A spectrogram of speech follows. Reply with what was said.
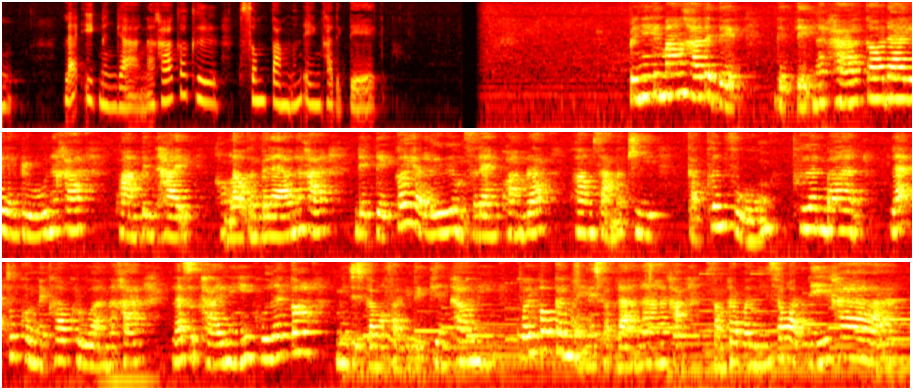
และอีกหนึ่งอย่างนะคะก็คือ ส้มตำนั่นเองค่ะเด็กๆ เป็นยังไงกันบ้างคะเด็กๆ เด็กๆนะคะ ก็ได้เรียนรู้นะคะ ความเป็นไทยของเรากันไปแล้วนะคะ เด็กๆก็อย่าลืมแสดงความรัก ความสามัคคีกับเพื่อนฝูง เพื่อนบ้าน และทุกคนในครอบครัวนะคะ และสุดท้ายนี้ครูเล็กก็มีกิจกรรมมาฝากเด็กๆเพียงเท่านี้ ไว้พบกันใหม่ในสัปดาห์หน้าค่ะสำหรับวันนี้สวัสดีค่ะ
